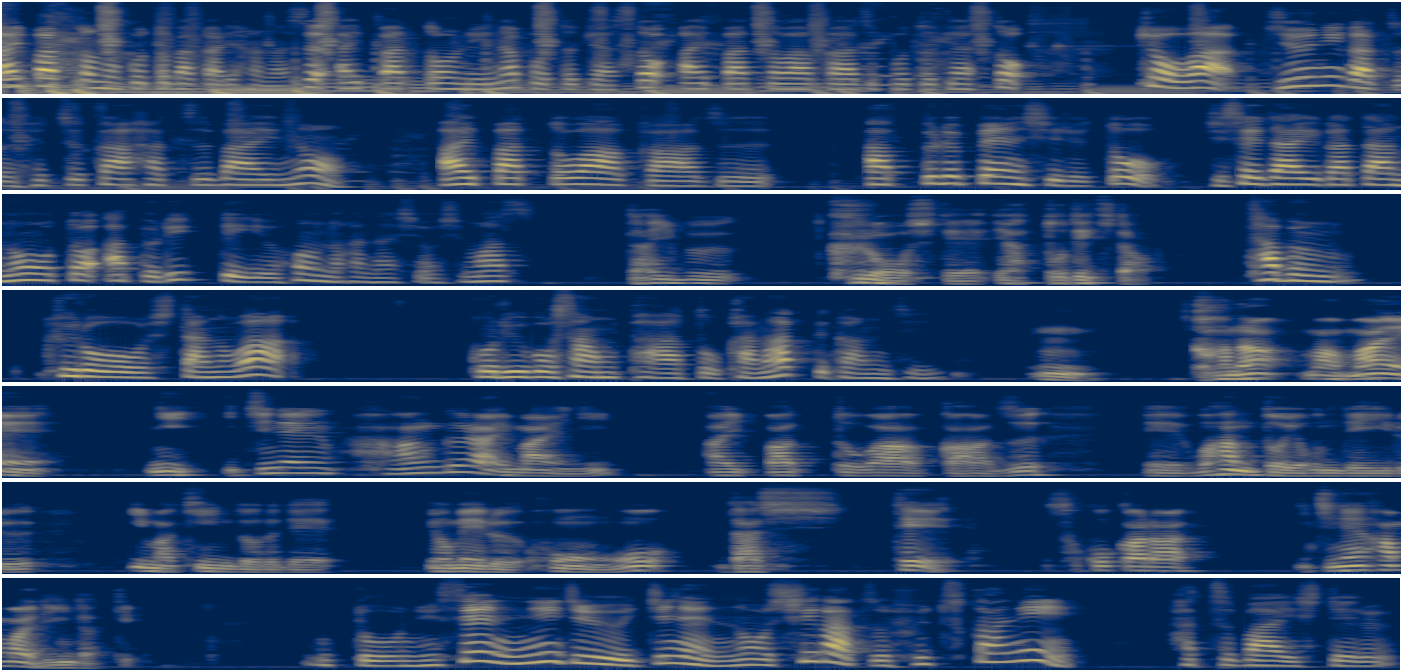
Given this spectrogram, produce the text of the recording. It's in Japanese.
iPad のことばかり話す iPad オンリーなポッドキャスト iPad ワーカーズポッドキャスト今日は12月2日発売の iPad Workers Apple Pencil と次世代型ノートアプリっていう本の話をしますだいぶ苦労してやっとできた。多分苦労したのはゴリュゴさんパートかなって感じうん。かなまあ前に、1年半ぐらい前に iPad Workers、えー、1と呼んでいる今 Kindle で読める本を出して、そこから1年半前でいいんだっけ？えっと2021年の4月2日に発売してる。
